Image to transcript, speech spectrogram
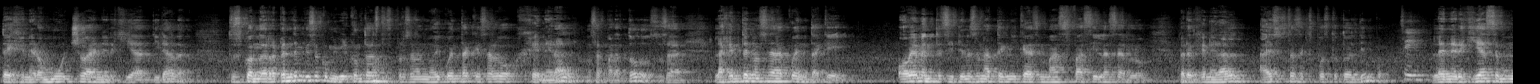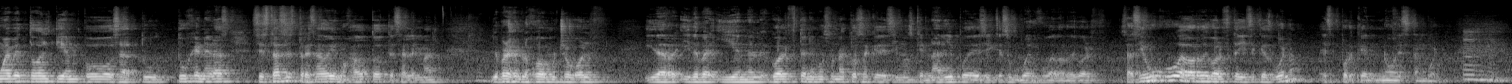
te generó mucha energía tirada. Entonces cuando de repente empiezo a convivir con todas estas personas me doy cuenta que es algo general, o sea, para todos. O sea, la gente no se da cuenta que obviamente si tienes una técnica es más fácil hacerlo, pero en general a eso estás expuesto todo el tiempo. Sí. La energía se mueve todo el tiempo, o sea, tú, tú generas, si estás estresado y enojado, todo te sale mal. Yo, por ejemplo, juego mucho golf y, de- y, de- y en el golf tenemos una cosa que decimos que nadie puede decir que es un buen jugador de golf. O sea, si un jugador de golf te dice que es bueno, es porque no es tan bueno.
